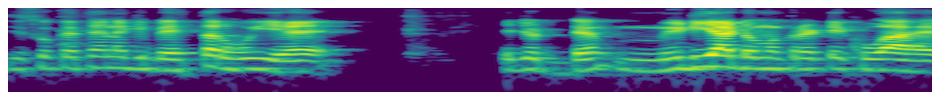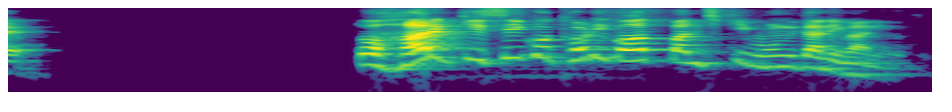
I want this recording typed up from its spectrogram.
जिसको कहते हैं ना कि बेहतर हुई है, ये जो डे, मीडिया डेमोक्रेटिक हुआ है तो हर किसी को थोड़ी बहुत पंच की भूमिका निभानी होती।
